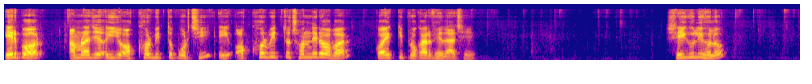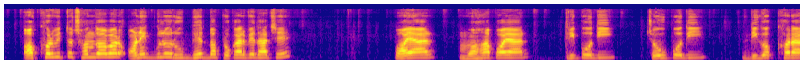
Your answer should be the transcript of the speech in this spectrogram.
এরপর আমরা যে এই যে অক্ষরবৃত্ত পড়ছি, এই অক্ষরবৃত্ত ছন্দেরও আবার কয়েকটি প্রকারভেদ আছে। সেইগুলি হলো, অক্ষরবৃত্ত ছন্দ আবার অনেকগুলো রূপভেদ বা প্রকারভেদ আছে। পয়ার, মহাপয়ার, ত্রিপদী, চৌপদী, দিগক্ষরা,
